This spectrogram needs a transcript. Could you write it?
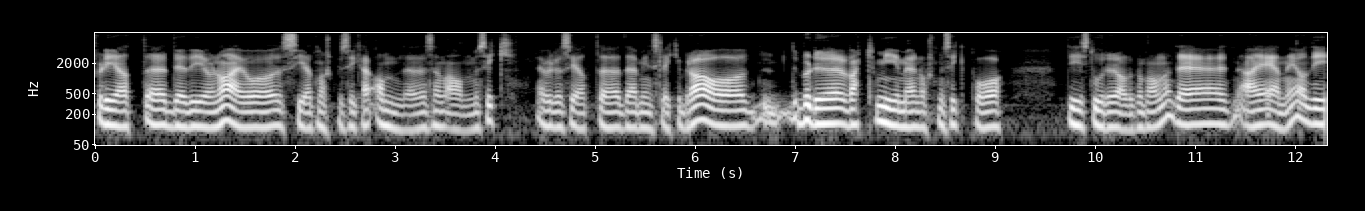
Fordi at eh, det de gjør nå, er jo å si at norsk musikk er annerledes enn annen musikk. Jeg vil jo si at eh, det er minst like bra, og det burde vært mye mer norsk musikk på de store radiokanalene. Det er jeg enig i, og de,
